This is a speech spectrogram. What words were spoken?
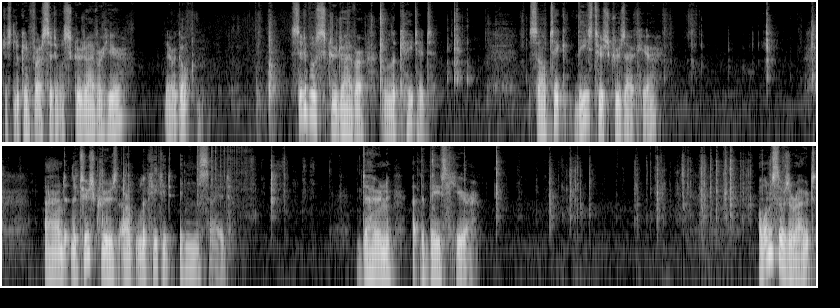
Just looking for a suitable screwdriver here. There we go. Suitable screwdriver located. So I'll take these two screws out here. And the two screws are located inside, down at the base here. And once those are out,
